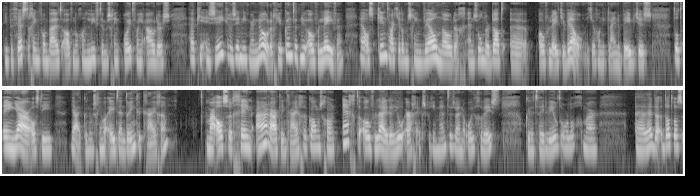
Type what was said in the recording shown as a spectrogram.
die bevestiging van buitenaf, nog een liefde, misschien ooit van je ouders, heb je in zekere zin niet meer nodig. Je kunt het nu overleven. Als kind had je dat misschien wel nodig en zonder dat uh, overleed je wel. Weet je, van die kleine babytjes tot één jaar, als die, ja, kunnen misschien wel eten en drinken krijgen. Maar als ze geen aanraking krijgen, komen ze gewoon echt te overlijden. Heel erg experimenten zijn er ooit geweest, ook in de Tweede Wereldoorlog. Maar uh, dat was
